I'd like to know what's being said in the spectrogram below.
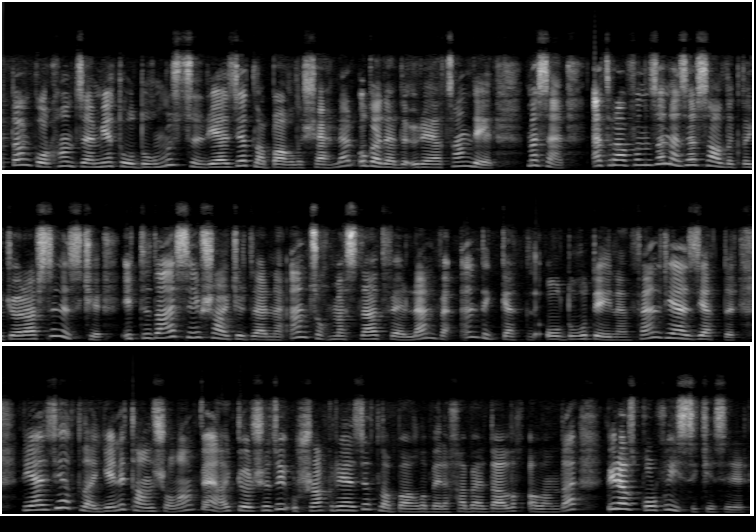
Riyaziyyatdan qorxan cəmiyyət olduğumuz üçün riyaziyyatla bağlı şərhlər o qədər də ürəkaçan deyil. Məsələn, ətrafınıza nəzər saldıqda görərsiniz ki, ibtidai sinif şagirdlərinə ən çox məsləhət verilən və ən diqqətli olduğu deyilən fənn riyaziyyatdır. Riyaziyyatla yeni tanış olan və ya görüşəcək uşaq riyaziyyatla bağlı belə xəbərdarlıq alanda biraz qorxu hissi keçirir.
